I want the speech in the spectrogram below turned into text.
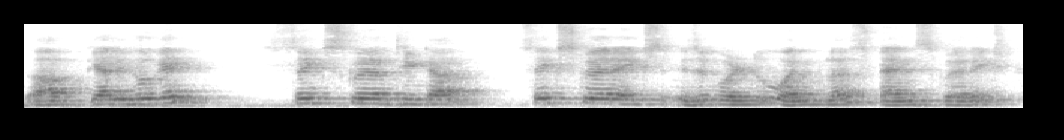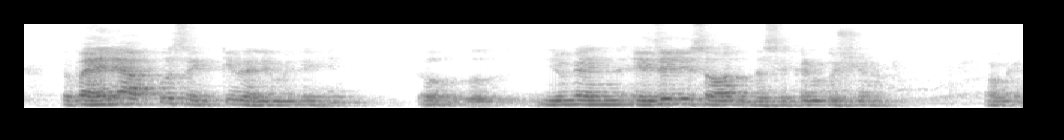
तो आप क्या लिखोगे sec square theta sec square x is equal to one plus tan square x तो पहले आपको सेक की वैल्यू मिलेगी तो you can easily solve the second question. Okay.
